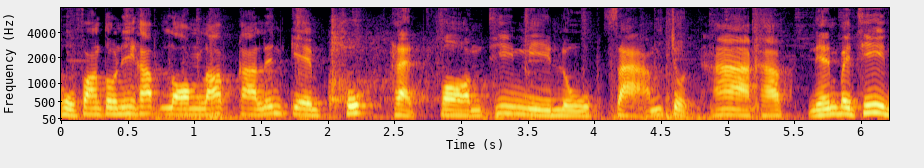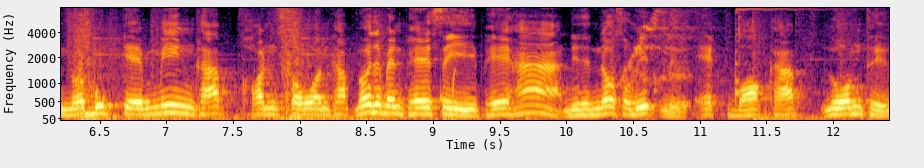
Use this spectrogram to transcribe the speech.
หูฟังตัวนี้ครับรองรับการเล่นเกมทุกแพลตฟอร์มที่มีรู3.5 ครับ เน้นไปที่โน้ตบุ๊กเกมมิ่งครับ คอนโซลครับ ไม่ว่าจะเป็น Play 4 Play 5 Nintendo Switch หรือ Xbox ครับ รวมถึง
